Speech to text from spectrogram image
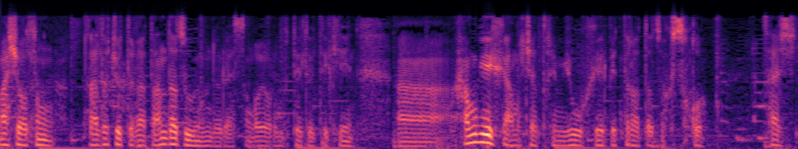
маш олон залуучуудаа дандаа зөв юм дурайсан гоё уран бүтээлүүдийг хийн. А хамгийн их амлж чадах юм юу гэхээр бид нар одоо зогсохгүй. Цааш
